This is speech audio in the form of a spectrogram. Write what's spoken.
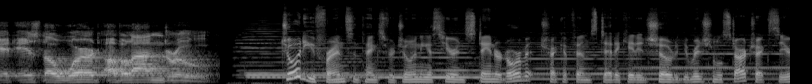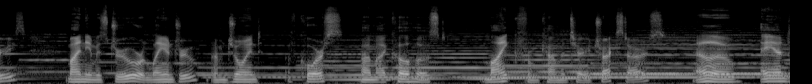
It is the word of Landru. Joy to you, friends, and thanks for joining us here in Standard Orbit, Trek FM's dedicated show to the original Star Trek series. My name is Drew, or Landrew. I'm joined, of course, by my co host, Mike from Commentary Trek Stars. Hello. And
